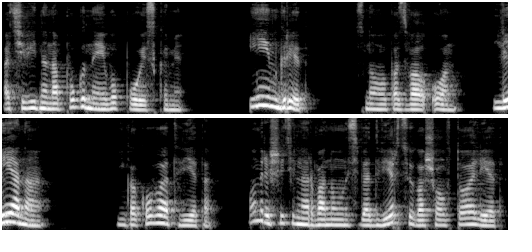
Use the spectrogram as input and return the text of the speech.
очевидно напуганные его поисками. «Ингрид!» – снова позвал он. «Лена!» Никакого ответа. Он решительно рванул на себя дверцу и вошел в туалет.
